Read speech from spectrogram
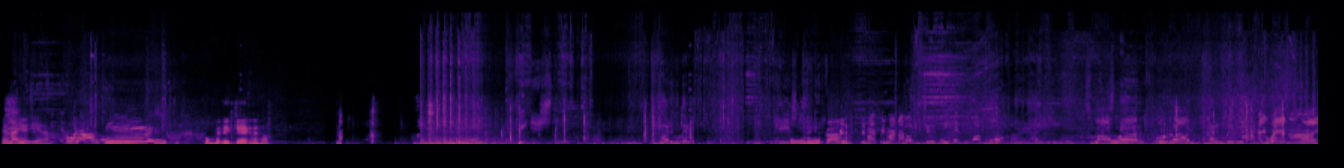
เล่นได้อยู่เอนะกูถามจริงผมไม่ได้แกล้งนะครับ Finished. Cutting their ตรงรูกลางปิดปิดหน่อยปิดหน่อยนะ Your duty is not over. ไอเวนเอ้ย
